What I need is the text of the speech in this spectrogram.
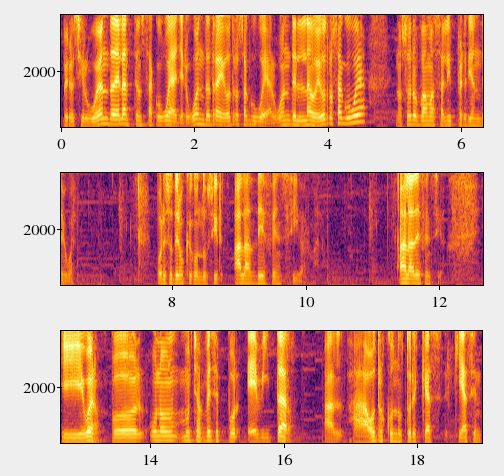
pero si el weón de adelante es un saco wea y el weón de atrás es otro saco wea, el weón del lado es otro saco wea, nosotros vamos a salir perdiendo igual. Por eso tenemos que conducir a la defensiva, hermano. A la defensiva. Y bueno, por uno muchas veces por evitar a otros conductores que, hacen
